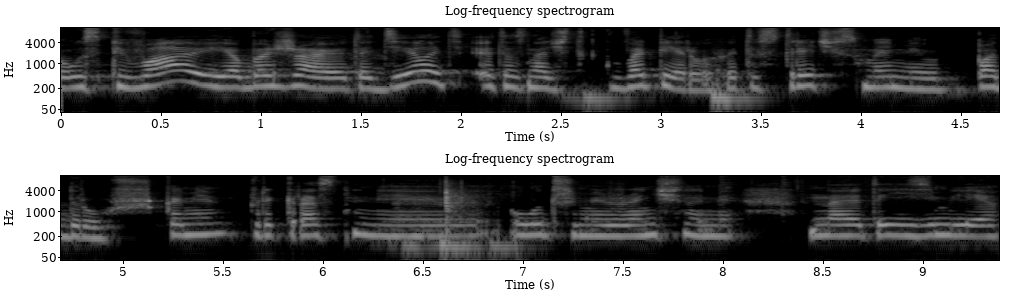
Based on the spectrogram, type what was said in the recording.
успеваю и обожаю это делать. Это значит, во-первых, это встречи с моими подружками, прекрасными, лучшими женщинами на этой земле,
